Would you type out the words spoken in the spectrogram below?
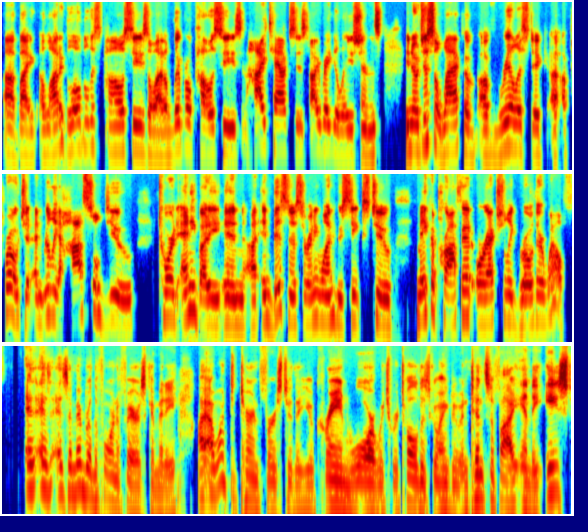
uh, by a lot of globalist policies, a lot of liberal policies, and high taxes, high regulations. You know, just a lack of, of realistic uh, approach and really a hostile view toward anybody in uh, in business or anyone who seeks to make a profit or actually grow their wealth. As, as a member of the Foreign Affairs Committee, I, I, want to turn first to the Ukraine war, which we're told is going to intensify in the East.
